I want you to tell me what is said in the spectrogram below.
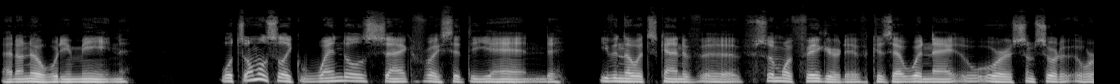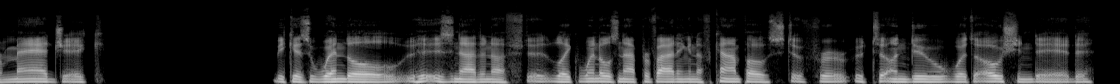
I don't know. What do you mean? Well, it's almost like Wendell's sacrifice at the end, even though it's kind of uh, somewhat figurative, because that wouldn't, act, or some sort of, or magic because Wendell is not enough. Like Wendell's not providing enough compost for to undo what the ocean did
